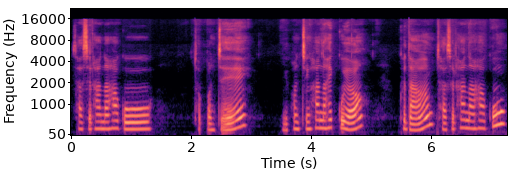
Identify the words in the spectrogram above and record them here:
사슬 하나 하고 첫 번째 펀칭 하나 했고요. 그 다음 사슬 하나 하고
